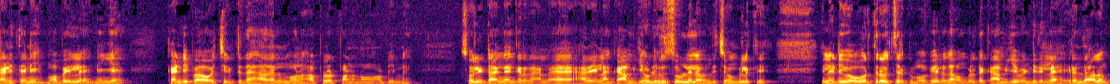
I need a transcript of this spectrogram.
தனித்தனி மொபைலில் நீங்கள் கண்டிப்பாக வச்சுக்கிட்டு தான் அதன் மூலம் அப்லோட் பண்ணணும் அப்படின்னு சொல்லிட்டாங்கங்கிறனால அதையெல்லாம் காமிக்க வேண்டிய ஒரு சூழ்நிலை வந்துச்சு உங்களுக்கு. இல்லாட்டி ஒவ்வொருத்தரும் வச்சுருக்க மொபைலெல்லாம் உங்கள்கிட்ட காமிக்க வேண்டியதில்லை. இருந்தாலும்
